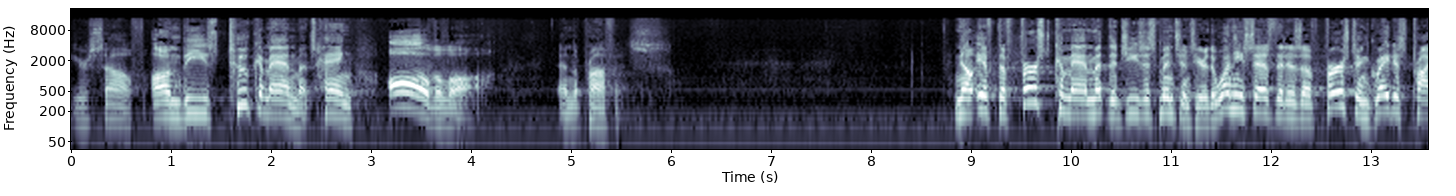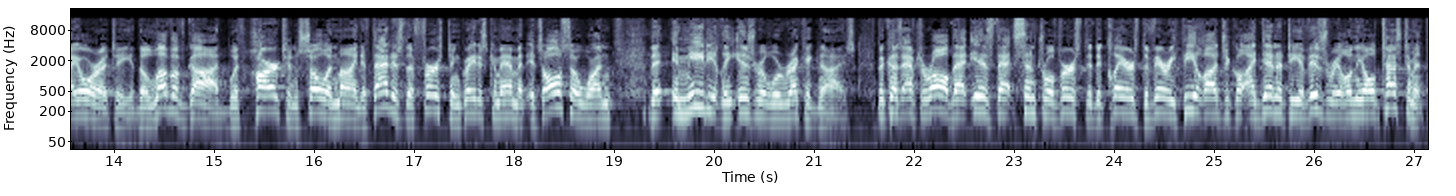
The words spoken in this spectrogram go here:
yourself. On these two commandments hang all the law and the prophets. Now, if the first commandment that Jesus mentions here, the one he says that is of first and greatest priority, the love of God with heart and soul and mind, if that is the first and greatest commandment, it's also one that immediately Israel will recognize. Because after all, that is that central verse that declares the very theological identity of Israel in the Old Testament.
